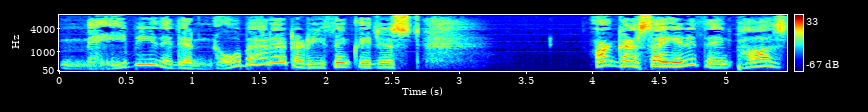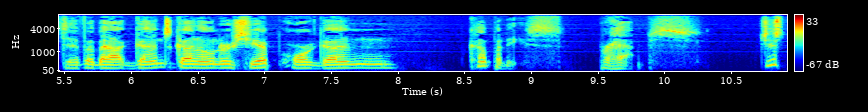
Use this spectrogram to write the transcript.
maybe they didn't know about it? Or do you think they just aren't going to say anything positive about guns, gun ownership, or gun companies? Perhaps. Just,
